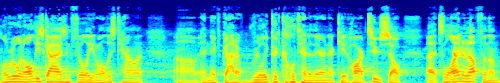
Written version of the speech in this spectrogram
LaRue and all these guys in Philly and all this talent. Uh, and they've got a really good goaltender there and that kid Hart, too. So uh, it's lining up for them.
